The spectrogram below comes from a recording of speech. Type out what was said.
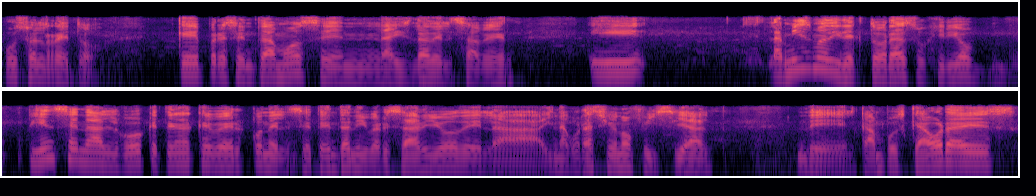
puso el reto que presentamos en la Isla del Saber. Y la misma directora sugirió, piensen algo que tenga que ver con el 70 aniversario de la inauguración oficial del campus, que ahora es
